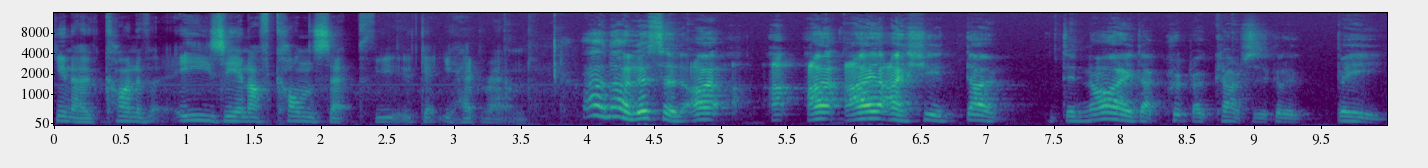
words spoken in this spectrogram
you know, kind of easy enough concept for you to get your head round. Oh no, listen, I I, I actually don't deny that cryptocurrency is going to be,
